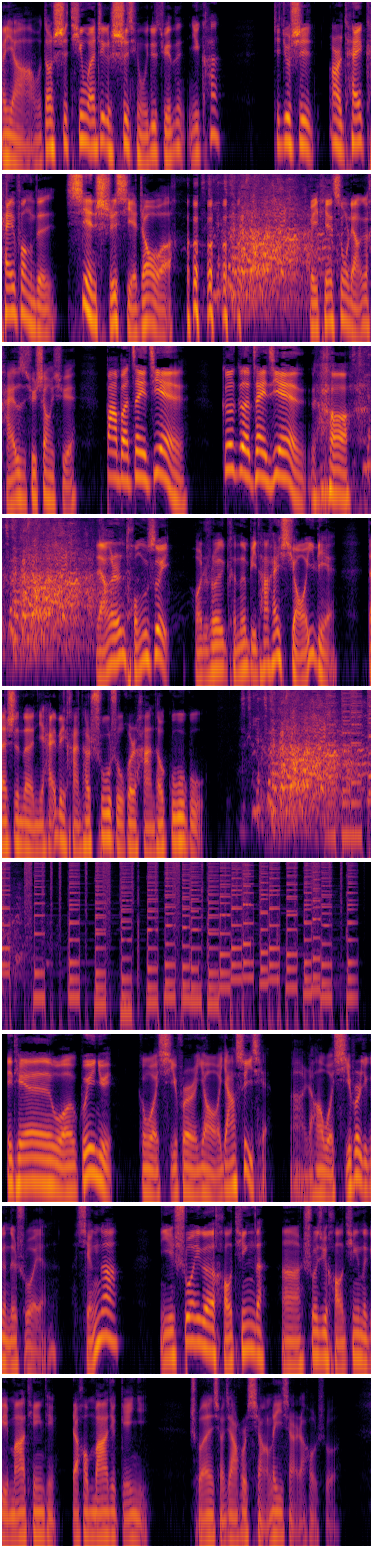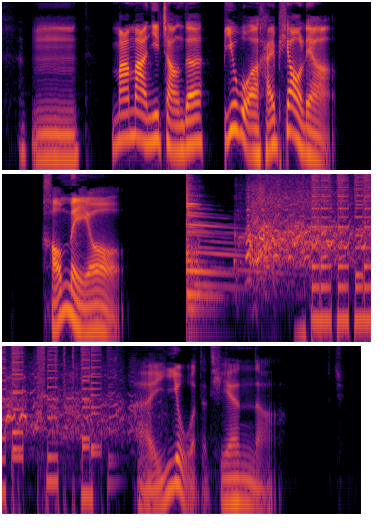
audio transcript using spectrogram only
哎呀，我当时听完这个事情，我就觉得，你看，这就是二胎开放的现实写照啊！每天送两个孩子去上学，爸爸再见，哥哥再见，哈。两个人同岁，或者说可能比他还小一点，但是呢，你还得喊他叔叔或者喊他姑姑。那天我闺女跟我媳妇儿要压岁钱啊，然后我媳妇儿就跟她说呀：“行啊，你说一个好听的啊，说句好听的给妈听听，然后妈就给你。”说完，小家伙想了一下，然后说：“嗯，妈妈，你长得比我还漂亮，好美哦。”哎呦我的天哪！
